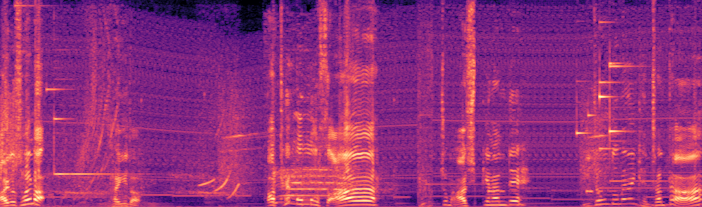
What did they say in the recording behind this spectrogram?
아 이거 설마. 다행이다. 아 템 못 먹었어. 아 좀 아쉽긴 한데. 이 정도면 괜찮다.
